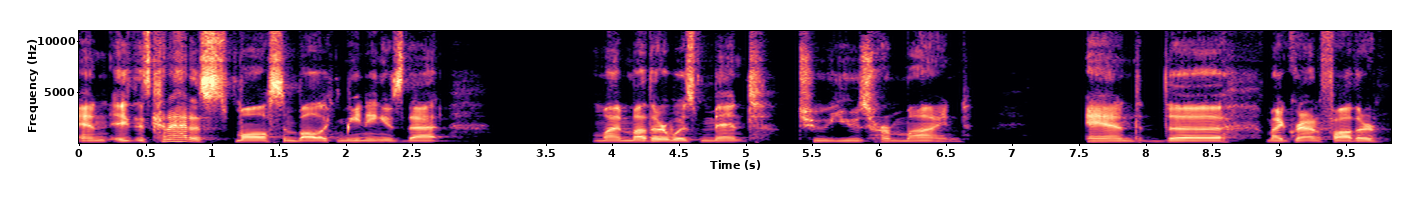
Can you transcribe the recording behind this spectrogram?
and it, it's kind of had a small symbolic meaning is that my mother was meant to use her mind, and the my grandfather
